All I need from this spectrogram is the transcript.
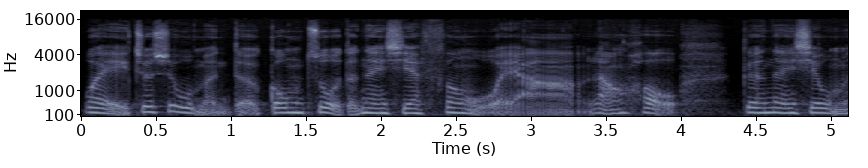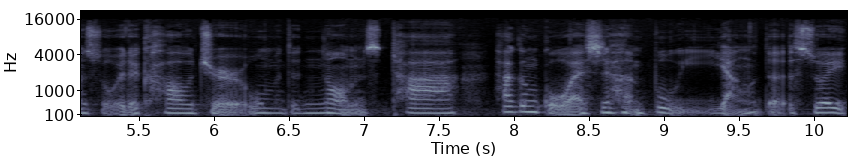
为就是我们的工作的那些氛围啊，然后跟那些我们所谓的 culture，我们的 norms，它它跟国外是很不一样的，所以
